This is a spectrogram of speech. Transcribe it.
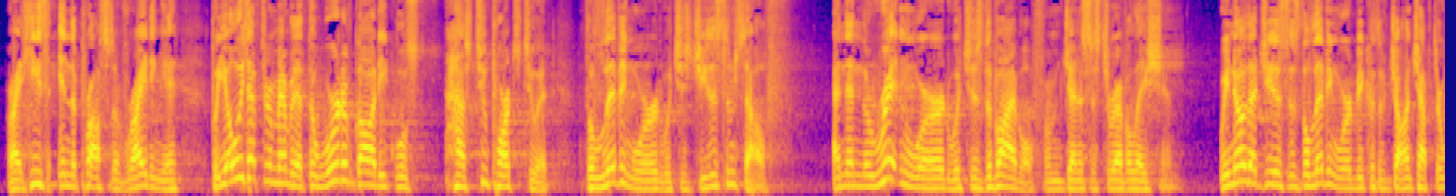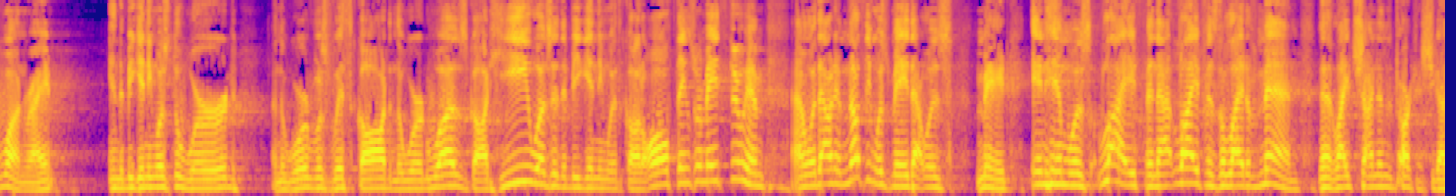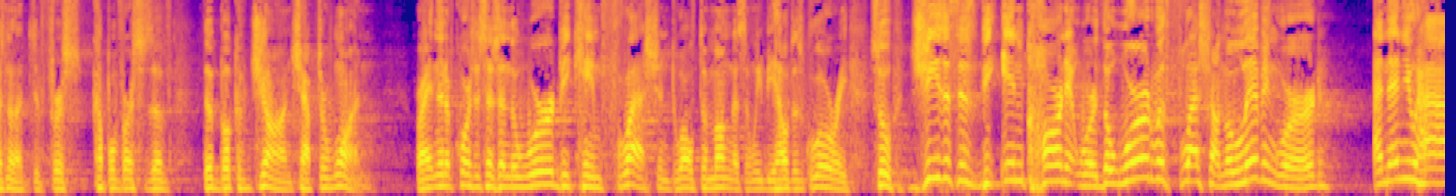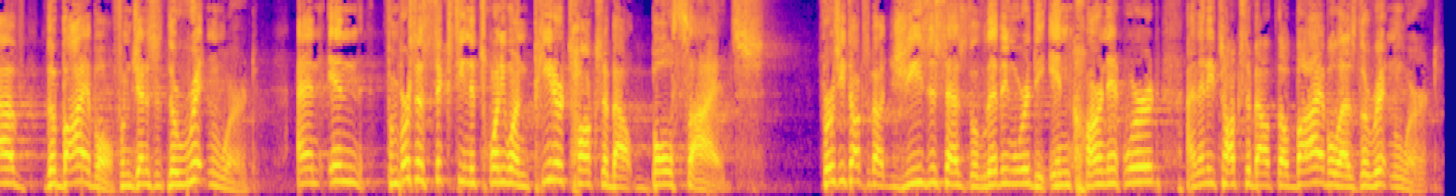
Right? He's in the process of writing it, but you always have to remember that the Word of God equals, has two parts to it. The living Word, which is Jesus himself, and then the written word, which is the Bible from Genesis to Revelation. We know that Jesus is the living word because of John chapter 1, right? In the beginning was the word, and the word was with God, and the word was God. He was in the beginning with God. All things were made through him, and without him nothing was made that was made. In him was life, and that life is the light of men. That light shined in the darkness. You guys know that the first couple verses of the book of John, chapter 1. Right? And then of course it says, and the word became flesh and dwelt among us and we beheld his glory. So Jesus is the incarnate word, the word with flesh on, the living word. And then you have the Bible from Genesis, the written word. And in, from verses 16 to 21, Peter talks about both sides. First, he talks about Jesus as the living word, the incarnate word, and then he talks about the Bible as the written word.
